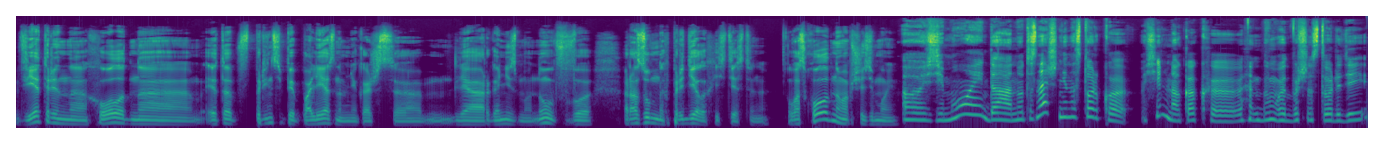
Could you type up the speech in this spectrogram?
ветрено, холодно, это, в принципе, полезно, мне кажется, для организма. Ну, в разумных пределах, естественно. У вас холодно вообще зимой? А, зимой, да. Но ты знаешь, не настолько сильно, как э, думают большинство людей.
